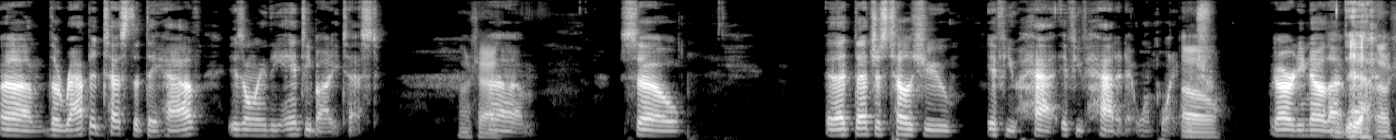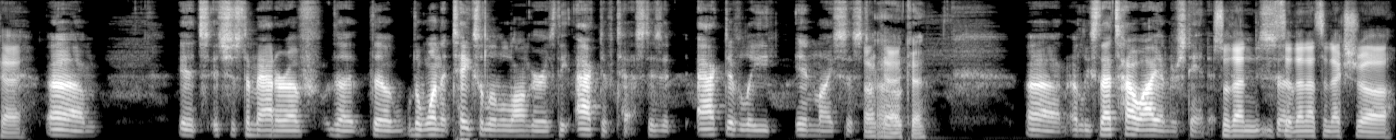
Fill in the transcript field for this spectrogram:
um, the rapid test that they have is only the antibody test. Okay. Um, so that that just tells you if you had if you've had it at one point. Which oh. we already know that. Yeah. Okay. Um, it's it's just a matter of the the the one that takes a little longer is the active test. Is it actively in my system? Okay. Oh, okay. Um, at least that's how I understand it. So then, so, So- then that's an extra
